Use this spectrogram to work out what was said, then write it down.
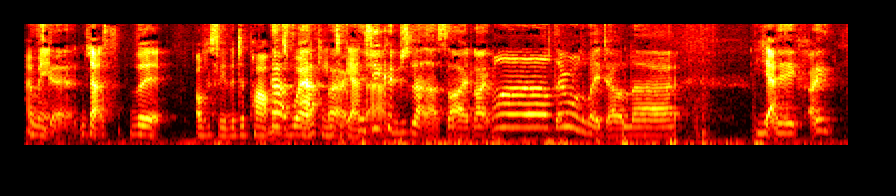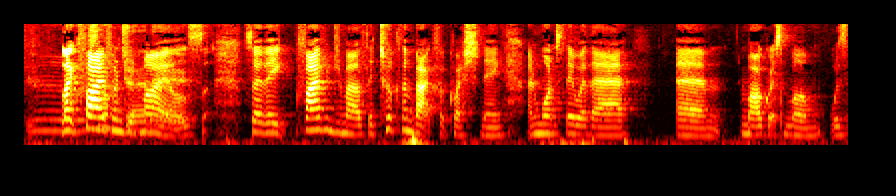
I That's mean, good. that's the obviously the department's That's working effort, together. Because you could just let that slide, like, well, they're all the way down there. yeah. Like, I, mm, like it's a long 500 miles. So they 500 miles. They took them back for questioning, and once they were there, um, Margaret's mum was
